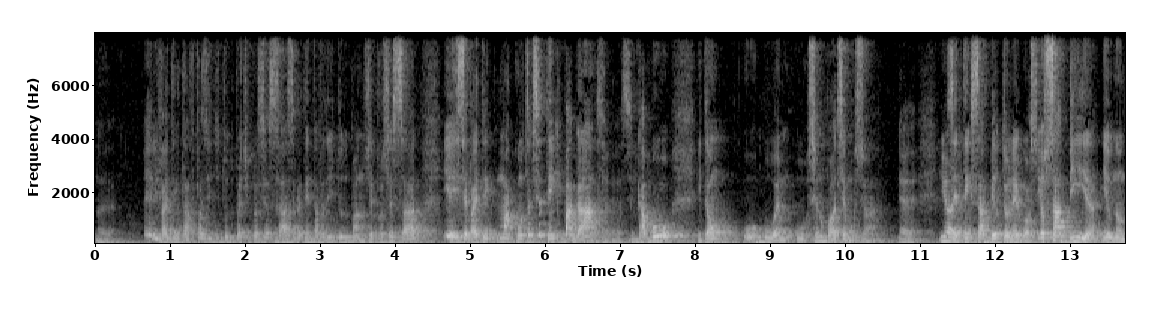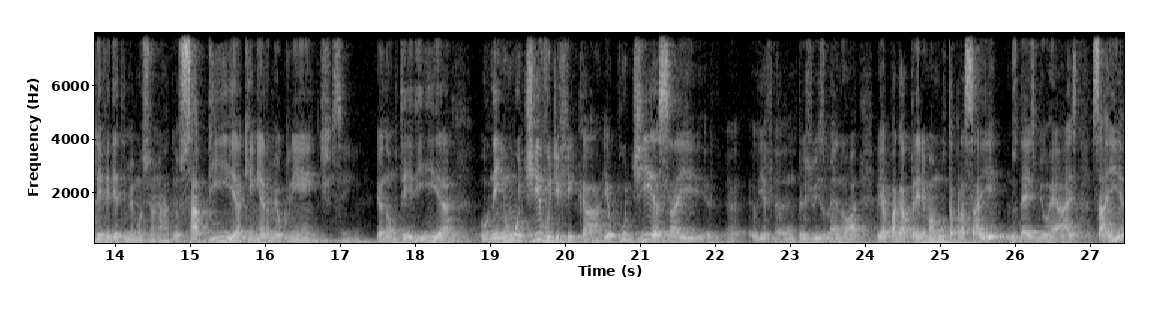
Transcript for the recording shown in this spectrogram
É. Ele vai tentar fazer de tudo para te processar, você vai tentar fazer de tudo para não ser processado, e aí você vai ter uma conta que você tem que pagar. É, Acabou. Então, o, o, o, você não pode se emocionar. É. Olha, você tem que saber o teu negócio. Eu sabia, eu não deveria ter me emocionado. Eu sabia quem era o meu cliente. Sim. Eu não teria nenhum motivo de ficar. Eu podia sair. Eu, eu ia ficar é. com um prejuízo menor. Eu ia pagar para ele uma multa para sair, uns 10 mil reais. Saía,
